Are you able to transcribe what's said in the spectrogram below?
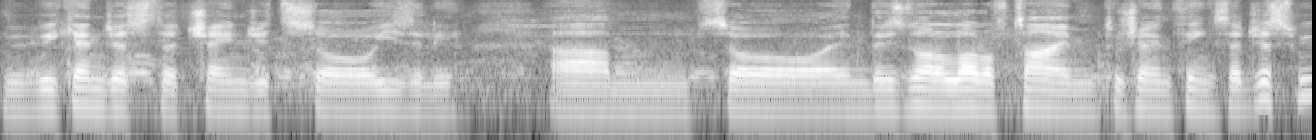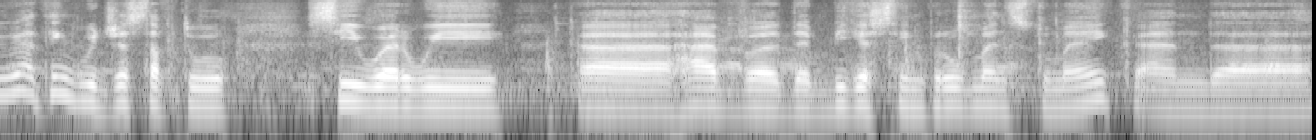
we can just uh, change it so easily. Um, so and there is not a lot of time to change things. I just we, I think we just have to see where we uh, have uh, the biggest improvements to make, and uh,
